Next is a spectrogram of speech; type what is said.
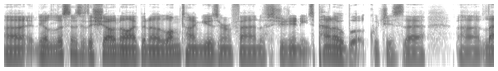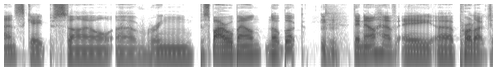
Uh, you know, listeners of the show know I've been a long-time user and fan of Studio Neat's PanoBook, which is their uh, landscape-style uh, ring spiral-bound notebook. Mm-hmm. They now have a uh, product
